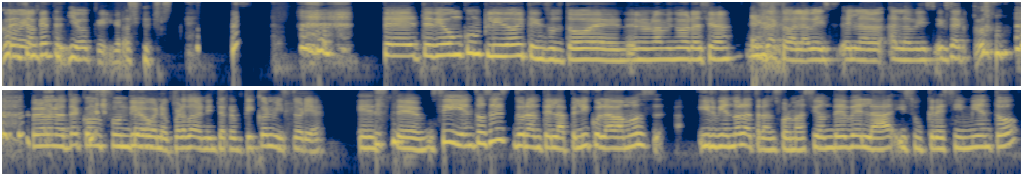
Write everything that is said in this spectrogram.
pensó que te... Yo, ok, gracias. Te, te, dio un cumplido y te insultó en, en una misma oración. Exacto, a la vez, la, a la vez, exacto. Pero bueno, te confundió. Pero bueno, perdón, interrumpí con mi historia. Este, sí, entonces durante la película vamos a ir viendo la transformación de Bella y su crecimiento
